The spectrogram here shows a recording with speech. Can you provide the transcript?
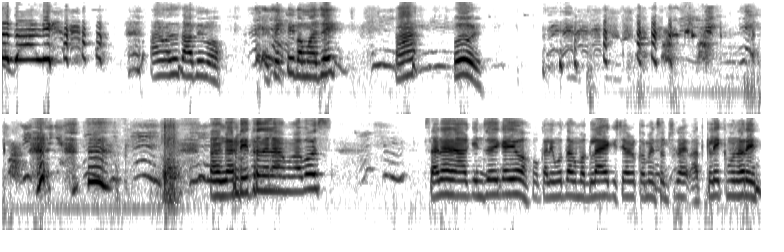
Nadali! ano masasabi mo? Effective ang magic? Ha? Uy! Hanggang dito na lang mga boss. Sana nakak-enjoy kayo. Huwag kalimutang mag-like, share, comment, subscribe at click mo na rin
